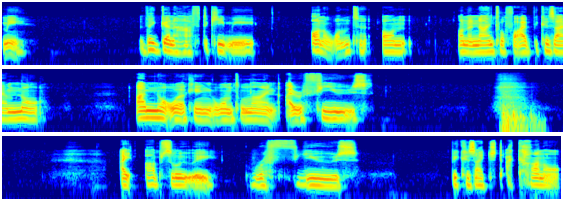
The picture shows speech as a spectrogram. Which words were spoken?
me, they're gonna have to keep me on a one to, on on a nine till five because I am not. I'm not working a one till nine. I refuse. I absolutely refuse because I just I cannot.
